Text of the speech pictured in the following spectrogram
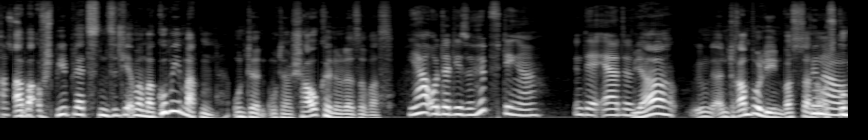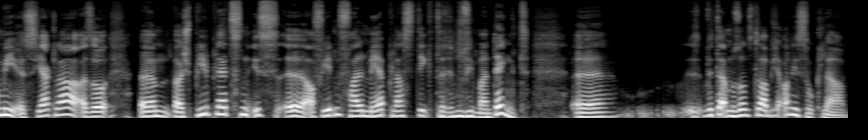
So. Aber auf Spielplätzen sind ja immer mal Gummimatten unter, unter Schaukeln oder sowas. Ja, oder diese Hüpfdinger in der Erde. Ja, ein Trampolin, was dann genau. aus Gummi ist. Ja klar, also ähm, bei Spielplätzen ist äh, auf jeden Fall mehr Plastik drin, wie man denkt. Äh, wird aber sonst, glaube ich, auch nicht so klar.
